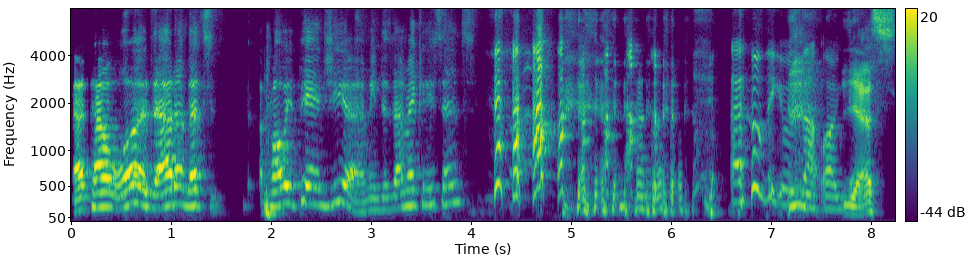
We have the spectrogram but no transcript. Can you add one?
That's how it was, Adam. That's probably Pangea. I mean, does that make any sense? I don't think it was that long. ago. yes.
